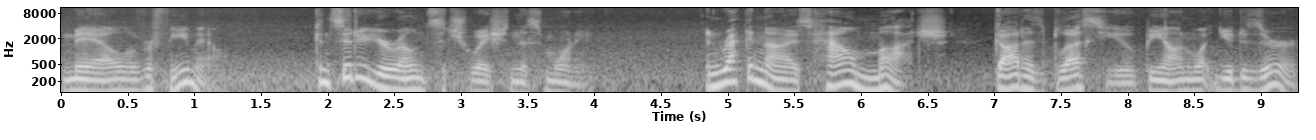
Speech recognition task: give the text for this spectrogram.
male over female. Consider your own situation this morning and recognize how much God has blessed you beyond what you deserve.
